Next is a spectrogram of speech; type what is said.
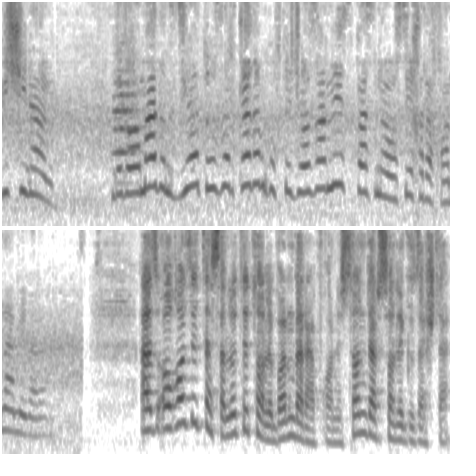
بشینن آمدم زیاد توزر کردم گفت اجازه نیست پس نواسی خود خانه می‌برم. از آغاز تسلط طالبان بر افغانستان در سال گذشته.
